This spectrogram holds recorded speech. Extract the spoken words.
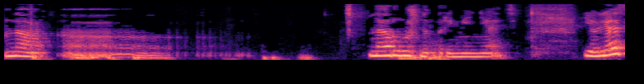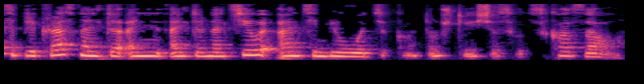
на, а, наружно применять. Является прекрасной альтернативой антибиотикам, о том, что я сейчас вот сказала.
